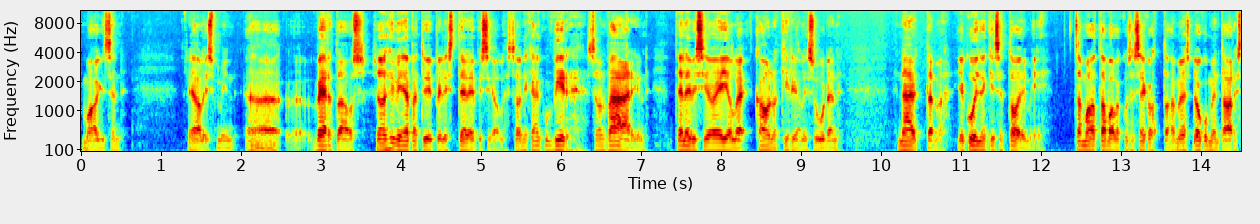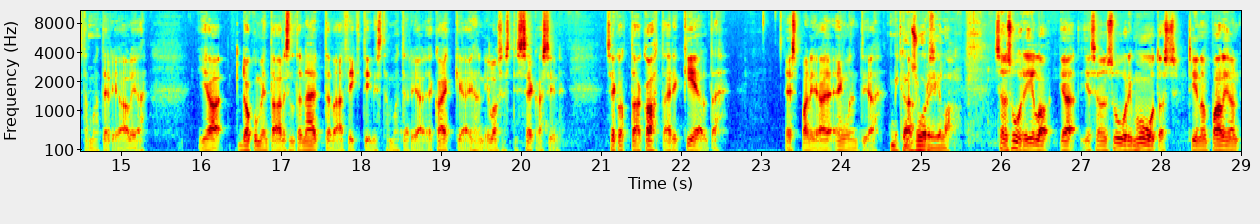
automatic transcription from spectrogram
maagisen realismin mm. ää, vertaus. Se on hyvin epätyypillistä televisiolle. Se on ikään kuin virhe, se on väärin. Televisio ei ole kaunokirjallisuuden näyttämö, ja kuitenkin se toimii. Samalla tavalla kuin se sekoittaa myös dokumentaarista materiaalia ja dokumentaarisilta näyttävää fiktiivistä materiaalia, kaikkea ihan iloisesti sekaisin. Sekoittaa kahta eri kieltä, espanjaa ja englantia. Mikä on suuri ilo? Se on suuri ilo ja, ja se on suuri muutos. Siinä on paljon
